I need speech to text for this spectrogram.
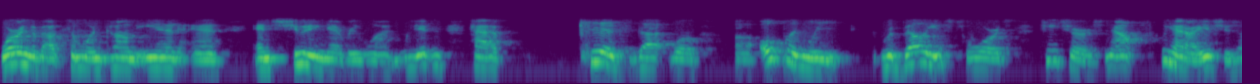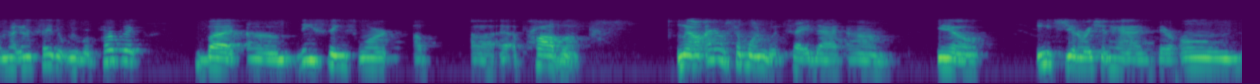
worrying about someone come in and and shooting everyone. We didn't have kids that were uh, openly rebellious towards teachers. Now we had our issues. I'm not going to say that we were perfect, but um, these things weren't a, uh, a problem. Now I know someone would say that um, you know each generation has their own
